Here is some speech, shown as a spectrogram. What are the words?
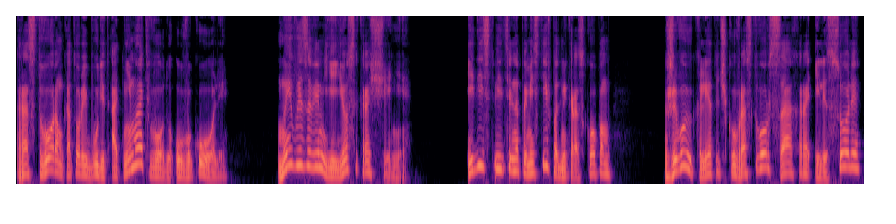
раствором, который будет отнимать воду у вакуоли, мы вызовем ее сокращение. И действительно, поместив под микроскопом живую клеточку в раствор сахара или соли,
